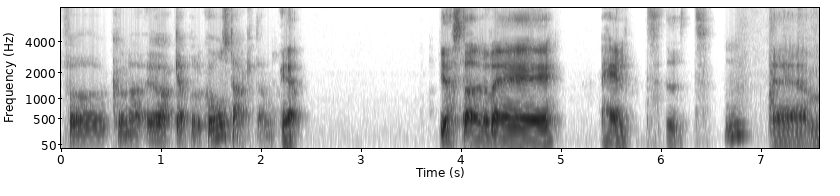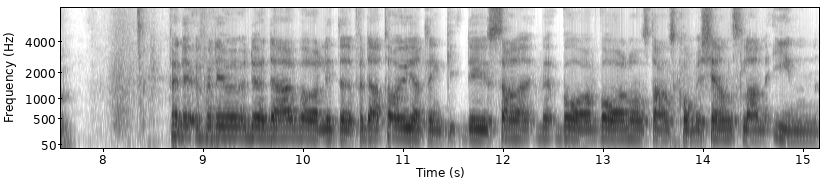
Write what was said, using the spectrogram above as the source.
för att kunna öka produktionstakten. ja. Jag stöder det helt ut. Mm. Ehm, För, det, för det, det där var lite, för där tar ju egentligen, det är ju var, var någonstans kommer känslan in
